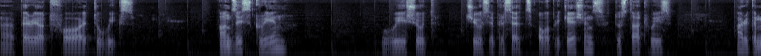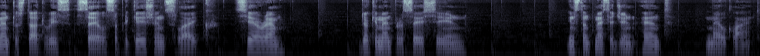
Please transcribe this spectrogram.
uh, period for two weeks. On this screen, we should choose a preset of applications to start with. I recommend to start with sales applications like CRM, document processing, instant messaging, and mail client.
